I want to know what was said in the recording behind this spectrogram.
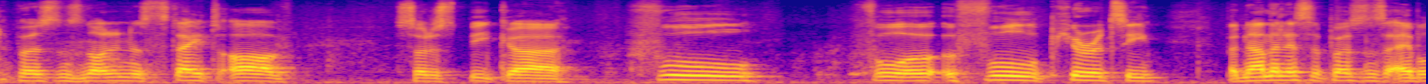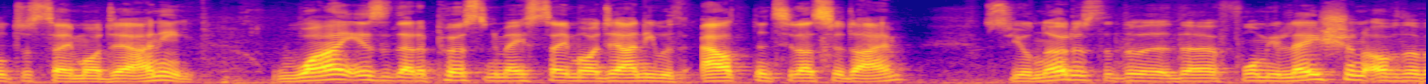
The person's not in a state of, so to speak, uh, full, full, uh, full purity. But nonetheless, a person is able to say Modeh Why is it that a person may say Modeh Ani without Netilas Yadayim? So you'll notice that the, the formulation of, the,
